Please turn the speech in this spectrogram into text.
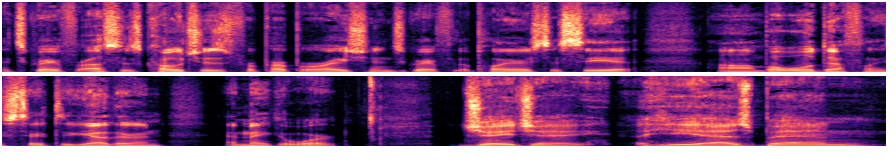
It's great for us as coaches for preparation. It's great for the players to see it. Um, but we'll definitely stick together and, and make it work. JJ, he has been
